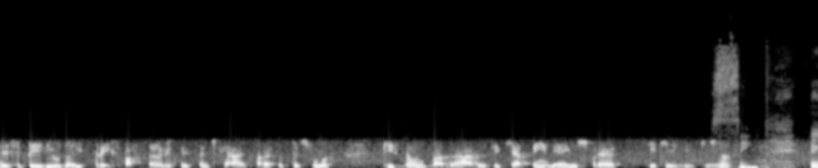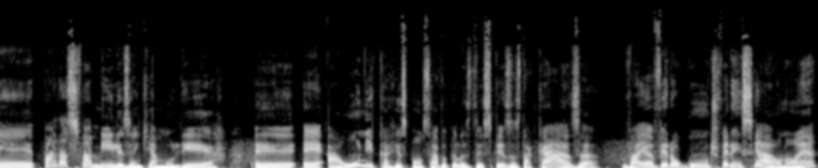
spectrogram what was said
nesse período aí três parcelas de 600 reais para essas pessoas que estão enquadradas e que atendem aí os pré-requisitos, né? Sim. É, para as famílias em que a mulher é, é a única responsável pelas despesas da casa, vai haver algum diferencial, não é?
